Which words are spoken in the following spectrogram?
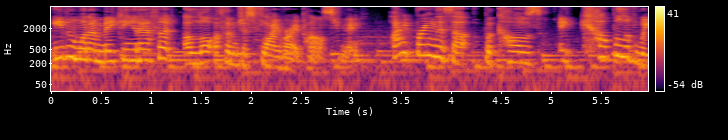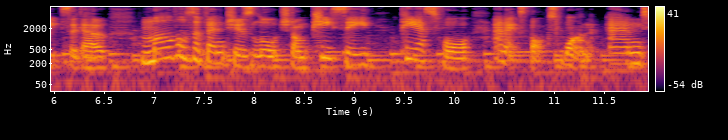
even when I'm making an effort, a lot of them just fly right past me. I bring this up because a couple of weeks ago, Marvel's Avengers launched on PC, PS4, and Xbox One, and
